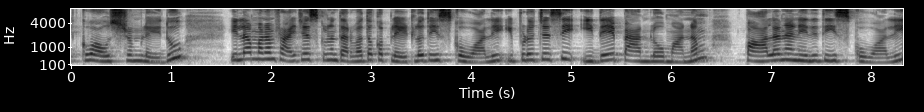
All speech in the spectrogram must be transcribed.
ఎక్కువ అవసరం లేదు. ఇలా మనం ఫ్రై చేసుకున్న తర్వాత ఒక ప్లేట్లో తీసుకోవాలి. ఇప్పుడు వచ్చేసి ఇదే ప్యాన్లో మనం పాలన అనేది తీసుకోవాలి.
